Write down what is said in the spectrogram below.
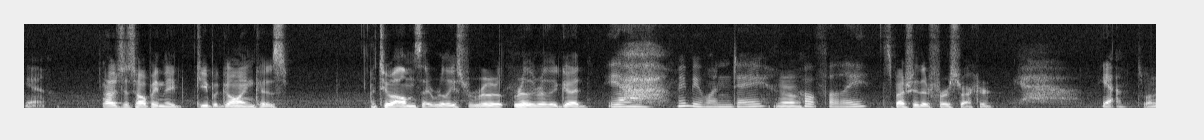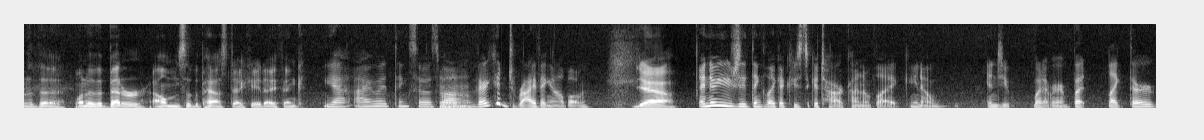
Yeah. I was just hoping they'd keep it going because the two albums they released were really, really, really good. Yeah. Maybe one day. Yeah. Hopefully. Especially their first record. Yeah. It's one of the one of the better albums of the past decade, I think. Yeah, I would think so as well. Very good driving album. Yeah, I know you usually think like acoustic guitar, kind of like, you know, indie, whatever, but like their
